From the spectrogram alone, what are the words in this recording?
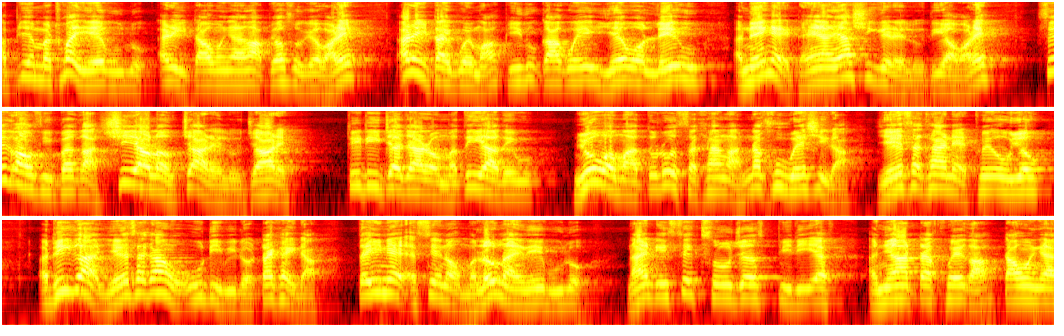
အပြစ်မထွက်ရဲဘူးလို့အဲ့ဒီတာဝန်ခံကပြောဆိုခဲ့ပါတယ်အဲ့ဒီတိုက်ပွဲမှာပြည်သူ့ကာကွယ်ရေးရဲဘော်၄ဦးအနှင်းငယ်ဒဏ်ရာရရှိခဲ့တယ်လို့သိရပါတယ်စစ်ကောင်စီဘက်က၈ယောက်လောက်ကြတယ်လို့ကြားတယ်တိတိကျကျတော့မသိရသေးဘူးမြို့ပေါ်မှာသူတို့စခန်းကနှစ်ခုပဲရှိတာရဲစခန်းနဲ့ထွေအုပ်ရုံးအဓိကရဲစခန်းကိုဦးတည်ပြီးတော့တိုက်ခိုက်တာတိန်းနဲ့အဆင့်တော့မလုံနိုင်သေးဘူးလို့96 Soldiers PDF အညာတက်ခွဲကတာဝန်ခံ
